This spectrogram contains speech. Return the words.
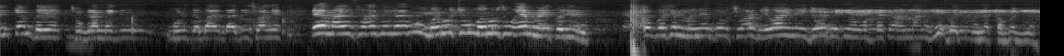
એમ કેમ કર્યું છોકરા મેં કીધું, મોઢું દબાવે, દાદી શ્વાસ એ, મારે શ્વાસ નહીં હું મરું છું મરું છું. એમ મેં કર્યું. તો પછી મને તો શ્વાસ લેવાય નહીં. જો કે પછી હનુમાને શું કર્યું, મને ખબર નહીં.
